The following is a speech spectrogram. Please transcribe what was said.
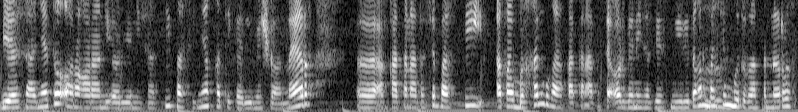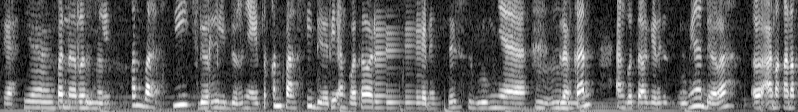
Biasanya tuh orang-orang di organisasi pastinya ketika di misioner uh, angkatan atasnya pasti atau bahkan bukan angkatan atasnya organisasi sendiri itu kan pasti membutuhkan penerus ya. Yes, penerusnya itu kan pasti leader leadernya itu kan pasti dari anggota organisasi sebelumnya. Mm-hmm. sedangkan anggota organisasi sebelumnya adalah uh, anak-anak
